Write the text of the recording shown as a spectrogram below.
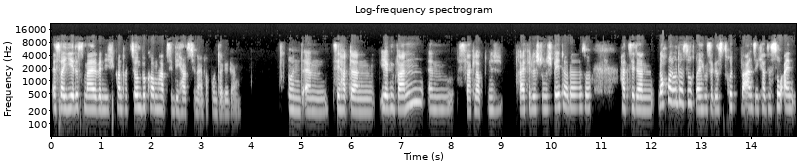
es war jedes Mal, wenn ich Kontraktion bekommen habe, sind die Herzchen einfach runtergegangen. Und ähm, sie hat dann irgendwann, ähm, es war glaube ich eine Dreiviertelstunde später oder so, hat sie dann nochmal untersucht, weil ich gesagt es drückt wahnsinnig. Ich hatte so einen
